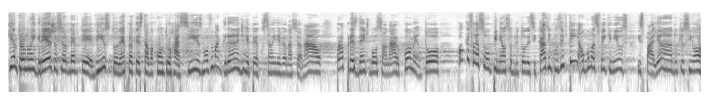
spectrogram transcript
que entrou numa igreja, o senhor deve ter visto, né, protestava contra o racismo, houve uma grande repercussão em nível nacional, o próprio presidente Bolsonaro comentou. Qual que foi a sua opinião sobre todo esse caso? Inclusive tem algumas fake news espalhando que o senhor,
